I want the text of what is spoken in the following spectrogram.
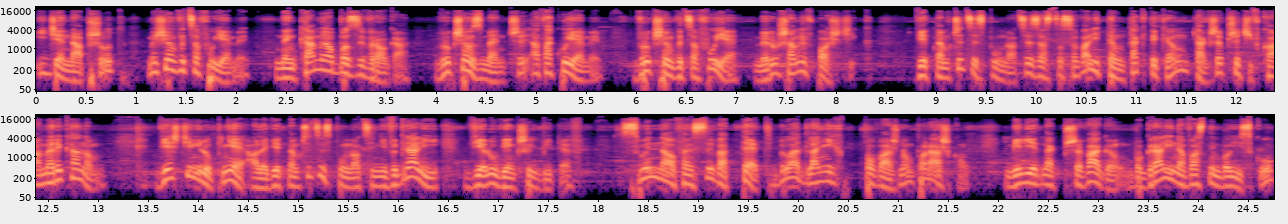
idzie naprzód, my się wycofujemy. Nękamy obozy wroga. Wróg się zmęczy, atakujemy. Wróg się wycofuje, my ruszamy w pościg. Wietnamczycy z północy zastosowali tę taktykę także przeciwko Amerykanom. Wierzcie mi lub nie, ale Wietnamczycy z północy nie wygrali wielu większych bitew. Słynna ofensywa Tet była dla nich poważną porażką. Mieli jednak przewagę, bo grali na własnym boisku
